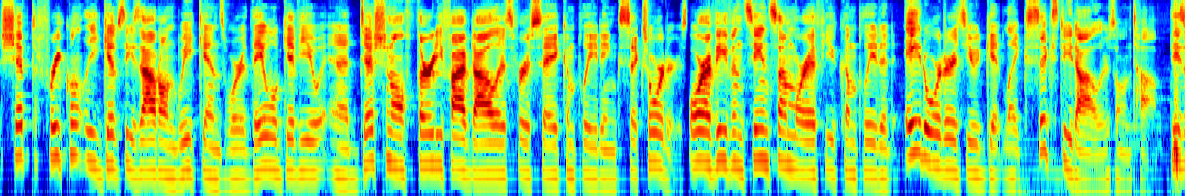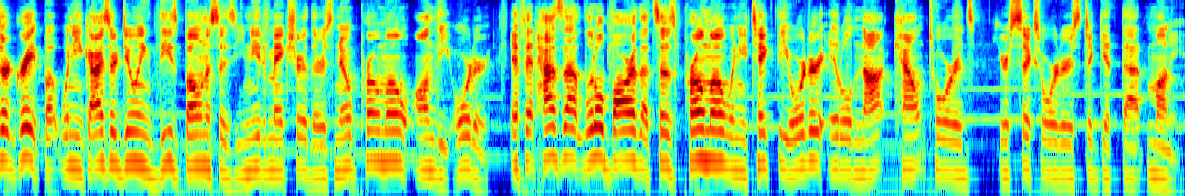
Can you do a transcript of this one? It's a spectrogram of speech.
Shipt frequently gives these out on weekends where they will give you an additional $35 for, say, completing six orders. Or I've even seen some where if you completed eight orders, you'd get like $60 on top. These are great, but when you guys are doing these bonuses, you need to make sure there's no promo on the order. If it has that little bar that says promo when you take the order, it will not count towards your six orders to get that money.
